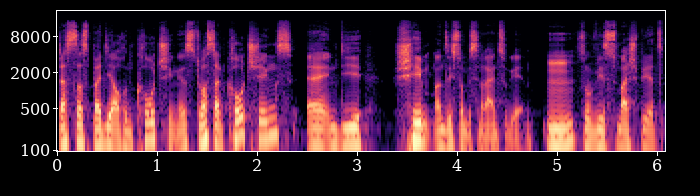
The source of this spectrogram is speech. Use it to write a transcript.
dass das bei dir auch ein Coaching ist. Du hast halt Coachings, äh, in die schämt man sich so ein bisschen reinzugehen. Mhm. So wie es zum Beispiel jetzt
